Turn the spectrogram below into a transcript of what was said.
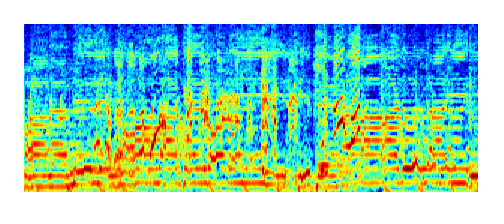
માના મેરે મોલા કે ગોડી ફેરાડો જાઈરો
